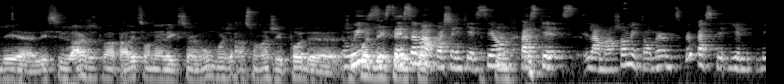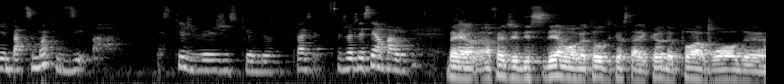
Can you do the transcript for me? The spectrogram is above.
les, euh, les cellulaires, juste pour en parler, si on avec ça un mot, moi, en ce moment, j'ai pas de Oui, c'était ça ma prochaine question. parce que la manchon m'est tombée un petit peu parce qu'il y, y, a une partie de moi qui se dit « Ah, est-ce que je vais jusque-là? je vais te laisser en parler. Ben, en fait, j'ai décidé à mon retour du Costa Rica de ne pas avoir de...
